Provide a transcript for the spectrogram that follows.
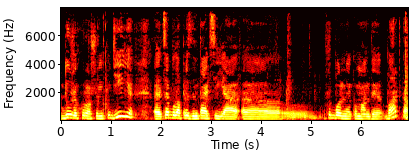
Дуже хорошої події. Е, Це була презентація е, футбольної команди Бартка.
